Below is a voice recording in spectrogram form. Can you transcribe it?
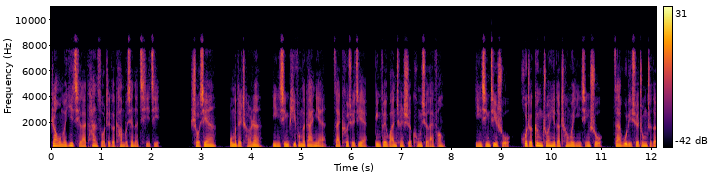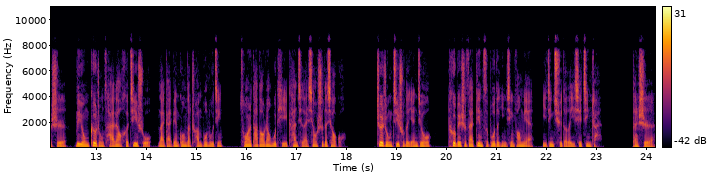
让我们一起来探索这个看不见的奇迹。首先，我们得承认，隐形披风的概念在科学界并非完全是空穴来风。隐形技术，或者更专业的称为隐形术，在物理学中指的是利用各种材料和技术来改变光的传播路径，从而达到让物体看起来消失的效果。这种技术的研究，特别是在电磁波的隐形方面，已经取得了一些进展。但是，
